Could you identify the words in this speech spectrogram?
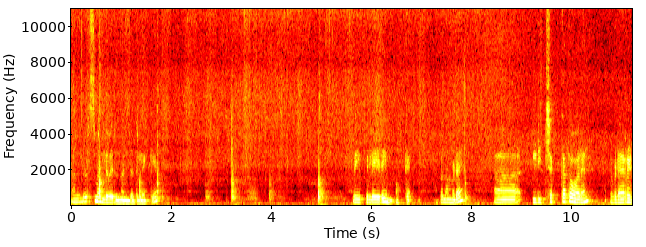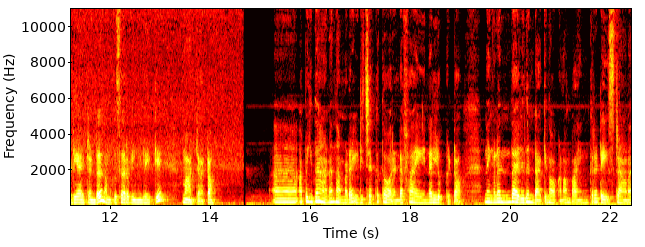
നല്ലൊരു സ്മെല്ല് വരുന്നുണ്ട് ഇതിലേക്ക്. വേപ്പിലയുടെയും ഒക്കെ. അപ്പോൾ നമ്മുടെ ഇടിച്ചക്ക തോരൻ ഇവിടെ റെഡി ആയിട്ടുണ്ട്. നമുക്ക് സെർവിങ്ങിലേക്ക് മാറ്റാം കേട്ടോ. അപ്പോൾ ഇതാണ് നമ്മുടെ ഇടിച്ചക്ക തോരന്റെ ഫൈനൽ ലുക്ക് കേട്ടോ നിങ്ങൾ എന്തായാലും ഇത് ഉണ്ടാക്കി നോക്കണം. ഭയങ്കര ടേസ്റ്റാണ്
